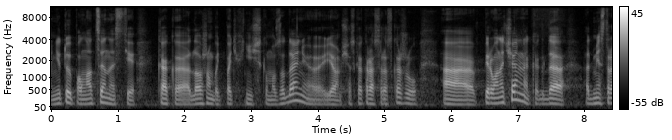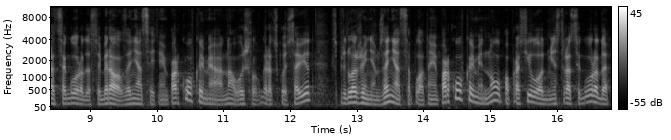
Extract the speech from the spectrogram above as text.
не той полноценности, как э, должно быть по техническому заданию. Я вам сейчас как раз расскажу. А, первоначально, когда администрация города собиралась заняться этими парковками, она вышла в городской совет с предложением заняться платными парковками, но попросила у администрации города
